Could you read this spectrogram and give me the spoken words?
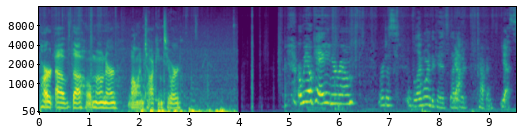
part of the homeowner while I'm talking to her. Are we okay in your room? We're just Well, I warned the kids that Yeah. it would happen. yes.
